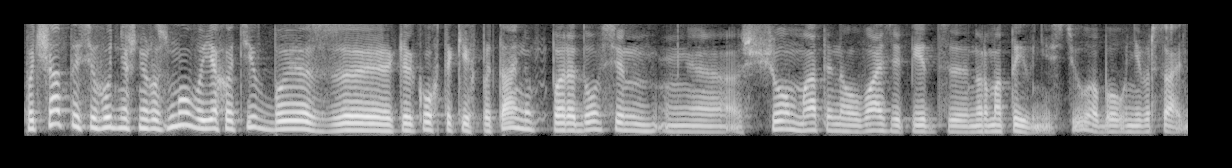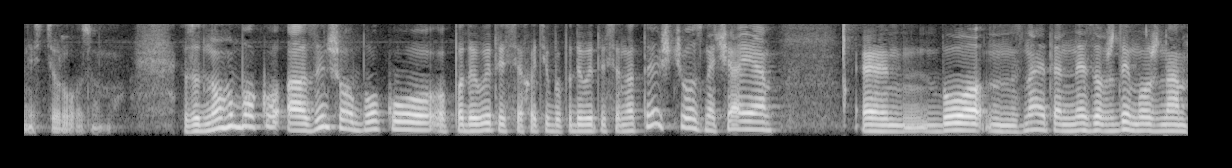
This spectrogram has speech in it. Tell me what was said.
почати сьогоднішню розмову я хотів би з кількох таких питань. Ну, передовсім, е, що мати на увазі під нормативністю або універсальністю розуму. З одного боку, а з іншого боку, подивитися, хотів би подивитися на те, що означає, е, бо, знаєте, не завжди можна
